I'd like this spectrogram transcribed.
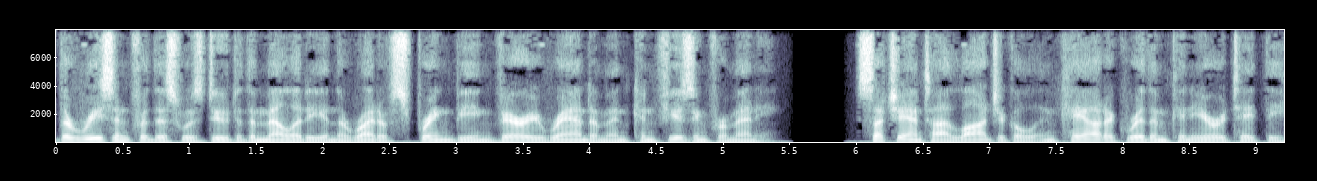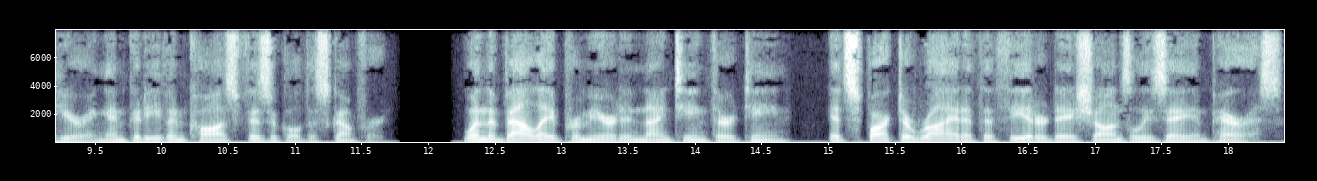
The reason for this was due to the melody in The Rite of Spring being very random and confusing for many. Such anti logical and chaotic rhythm can irritate the hearing and could even cause physical discomfort. When the ballet premiered in 1913, it sparked a riot at the Théâtre des Champs Élysées in Paris.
